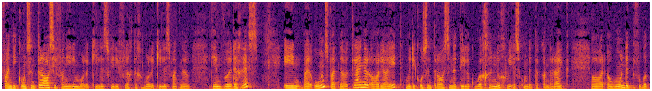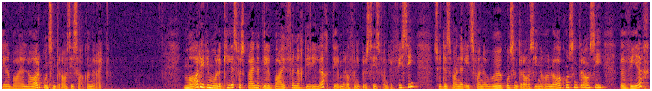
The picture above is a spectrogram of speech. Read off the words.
van die konsentrasie van hierdie molekules vir die vlugtige molekules wat nou teenwoordig is. En by ons wat nou 'n kleiner area het, moet die konsentrasie natuurlik hoog genoeg wees om dit te kan ruik. Waar 'n hond dit byvoorbeeld teen 'n baie laer konsentrasie sal kan ruik. Maar hierdie molekules versprei natuurlik baie vinnig deur die lug deur middel van die proses van diffusie. So dis wanneer iets van 'n hoë konsentrasie na 'n lae konsentrasie beweeg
